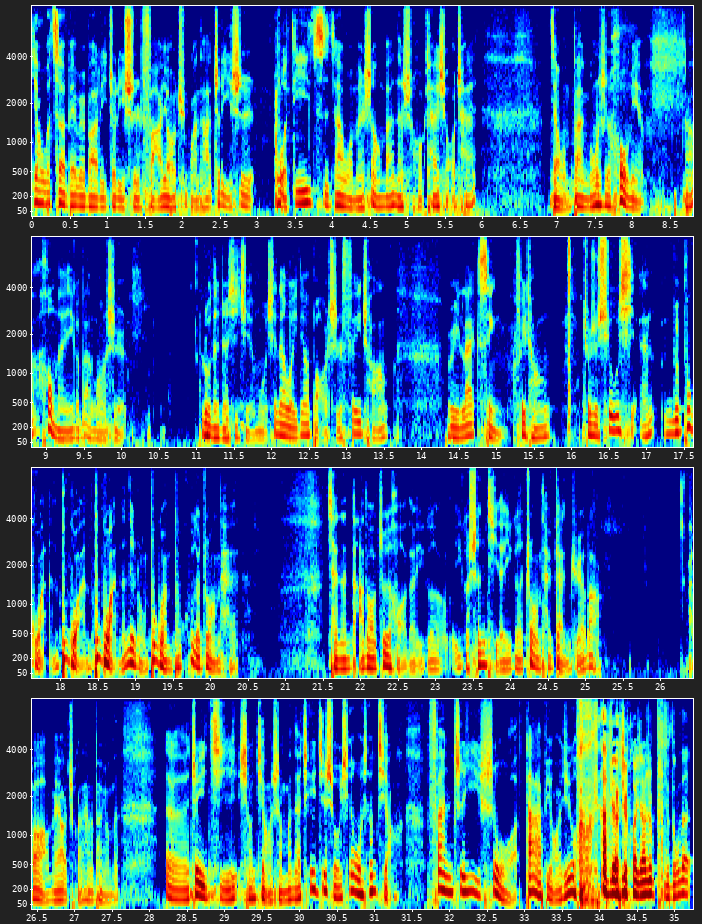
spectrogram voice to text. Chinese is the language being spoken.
Yo, what's up, everybody？这里是法要去管他。这里是我第一次在我们上班的时候开小差，在我们办公室后面啊后门一个办公室录的这期节目。现在我一定要保持非常 relaxing，非常就是休闲，不不管不管不管的那种不管不顾的状态，才能达到最好的一个一个身体的一个状态感觉吧。好不好？不要去管他的朋友们。呃，这一集想讲什么呢？这一集首先我想讲范志毅是我大表舅，大表舅好像是浦东的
